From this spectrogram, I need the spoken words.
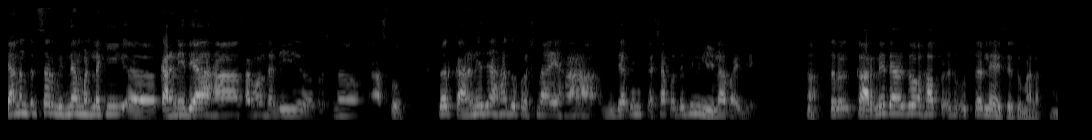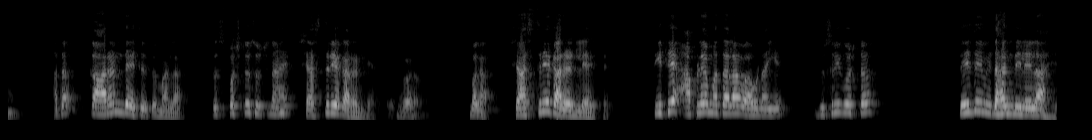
त्यानंतर सर विज्ञान म्हटलं की कारणे द्या हा सर्वांसाठी प्रश्न असतोच. तर कारणे द्या हा जो प्रश्न आहे हा विद्यार्थ्यांनी कशा पद्धतीने लिहिला पाहिजे? हा तर कारणे द्या जो हा उत्तर लिहायचंय तुम्हाला. आता कारण द्यायचंय तुम्हाला तर स्पष्ट सूचना आहे शास्त्रीय कारण लिहा. बरोबर. बघा शास्त्रीय कारण लिहायचंय. तिथे आपल्या मताला वाव नाहीये. दुसरी गोष्ट ते जे विधान दिलेलं आहे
